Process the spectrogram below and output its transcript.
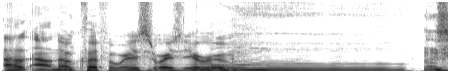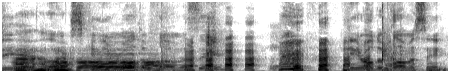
I, I don't know, Cliffa. Where's where's your room? And she looks. Can you roll diplomacy? Can you roll diplomacy?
